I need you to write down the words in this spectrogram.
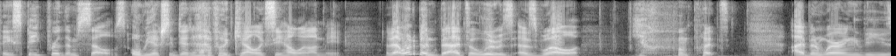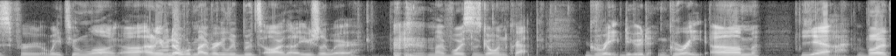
they speak for themselves. Oh, we actually did have a Galaxy helmet on me. That would have been bad to lose as well. but I've been wearing these for way too long. Uh, I don't even know where my regular boots are that I usually wear. my voice is going crap. Great, dude. Great. Um, yeah. But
